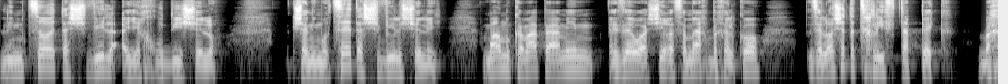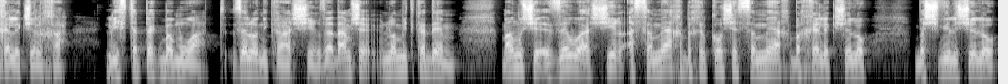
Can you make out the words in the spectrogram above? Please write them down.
למצוא את השביל הייחודי שלו. כשאני מוצא את השביל שלי, אמרנו כמה פעמים, זהו השיר השמח בחלקו, זה לא שאתה צריך להסתפק בחלק שלך. להסתפק במועט, זה לא נקרא עשיר, זה אדם שלא מתקדם. אמרנו שזהו העשיר השמח בחלקו ששמח בחלק שלו, בשביל שלו,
